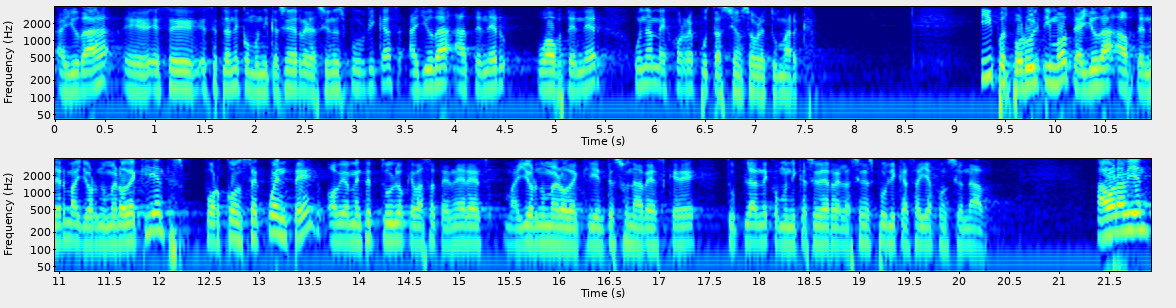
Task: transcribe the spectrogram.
ayudar, eh, este, plan de comunicación y relaciones públicas ayuda a tener o a obtener una mejor reputación sobre tu marca. Y pues por último, te ayuda a obtener mayor número de clientes. Por consecuente, obviamente tú lo que vas a tener es mayor número de clientes una vez que tu plan de comunicación y relaciones públicas haya funcionado. Ahora bien,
